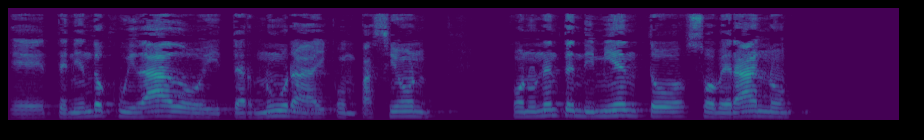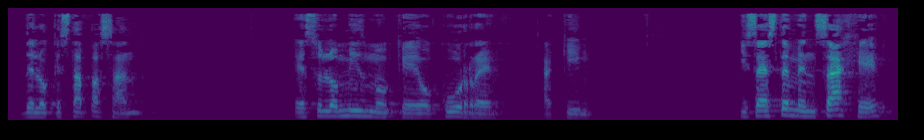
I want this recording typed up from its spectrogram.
eh, teniendo cuidado y ternura y compasión, con un entendimiento soberano de lo que está pasando. Eso es lo mismo que ocurre aquí. Quizá este mensaje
